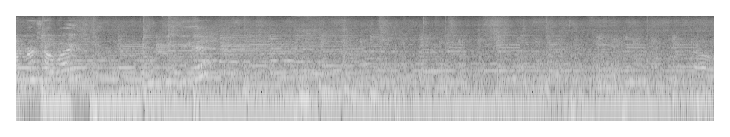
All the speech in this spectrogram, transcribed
আমরা সবাই দিয়ে দাঁড়াও,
